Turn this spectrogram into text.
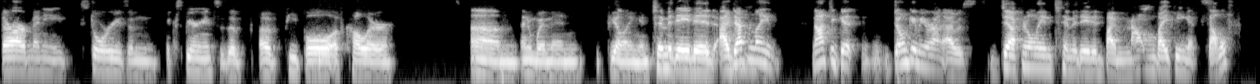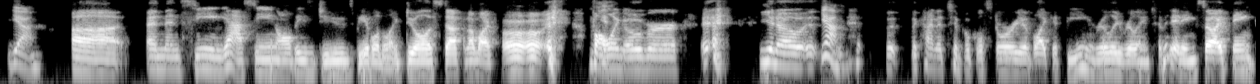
there are many stories and experiences of, of people of color um, and women feeling intimidated. I mm-hmm. definitely, not to get, don't get me wrong, I was definitely intimidated by mountain biking itself. Yeah. Uh, and then seeing, yeah, seeing all these dudes be able to like do all this stuff, and I'm like, oh, falling yeah. over, you know, yeah, the, the kind of typical story of like it being really, really intimidating. So I think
